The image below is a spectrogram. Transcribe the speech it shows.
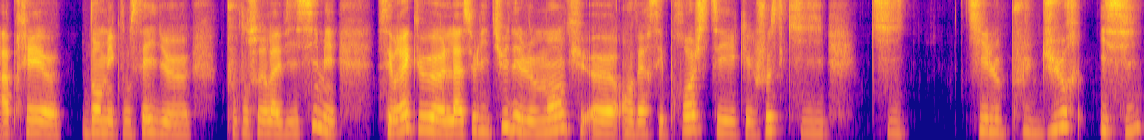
après, dans mes conseils, pour construire la vie ici, mais c'est vrai que, la solitude et le manque, envers ses proches, c'est quelque chose qui est le plus dur ici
